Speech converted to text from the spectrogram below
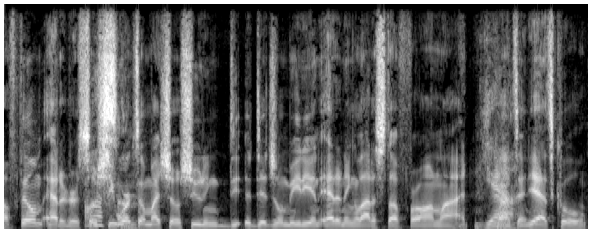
a film editor. So she works on my show, shooting d- digital media and editing a lot of stuff for online Yeah. content. Yeah, it's cool.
